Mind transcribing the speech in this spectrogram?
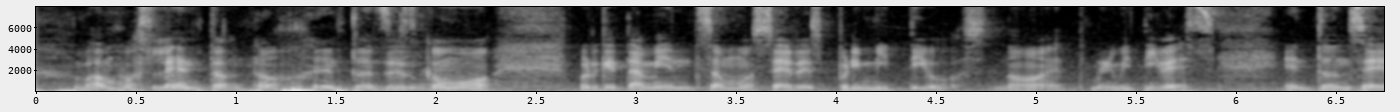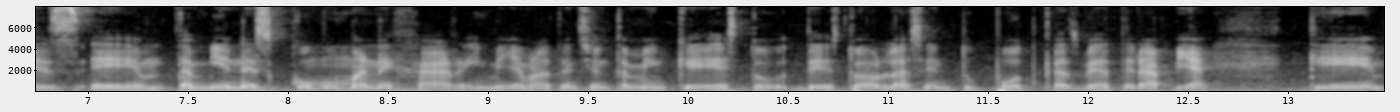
vamos lento, ¿no? Entonces como, porque también somos seres primitivos, ¿no? Primitives. Entonces eh, también es cómo manejar, y me llama la atención también que esto, de esto hablas en tu podcast, Vea Terapia, que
